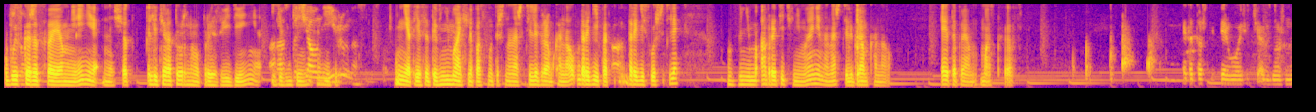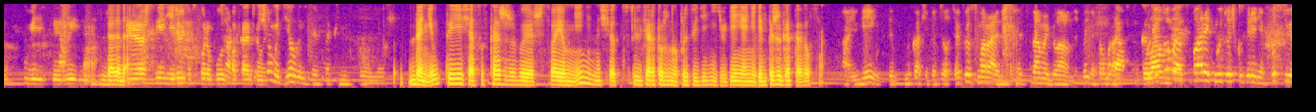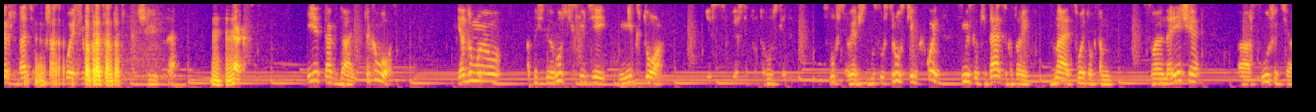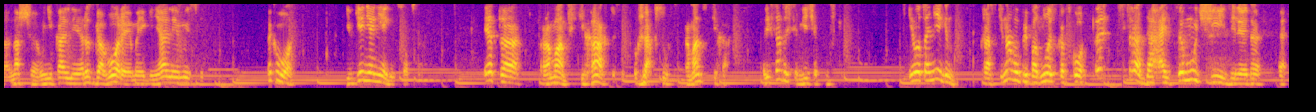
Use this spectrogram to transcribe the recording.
выскажет свое мнение насчет литературного произведения А раз Евгения сначала не игры у нас идут. Нет, если ты внимательно посмотришь на наш телеграм-канал, дорогие, под- А. дорогие слушатели, вним- обратите внимание на наш телеграм-канал. Это прям must have. Это то, что в первую очередь человек должен увидеть в своей жизни. Да-да-да. При рождении людям скоро будут Так, а показывать. что мы делаем-то, я так не понял. Данил, ты сейчас высказываешь свое мнение насчет литературного произведения Евгения Онегина. Ты же готовился. А, Евгений, ты, ну как я готовился? Я готовился морально, это самое главное. Вы готовы морально. Да, Вы готовы главное, оспарить мою точку зрения, подтверждать, спорить Сто процентов. очевидно, да? Мгм. так, и так далее. Так вот, я думаю, относительно русских людей никто, из- если кто-то русский это слушает, я уверен, что вы слушаете русский, какой смысл китайцу, который знает свой только там свое наречие, а, слушать а, наши уникальные разговоры и мои гениальные мысли. Так вот, Евгений Онегин, собственно. Это роман в стихах, то есть уже абсурд, роман в стихах Александра Сергеевича Пушкина. И вот Онегин краски нам его преподносит как такого э, страдальца, мучителя, это э,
